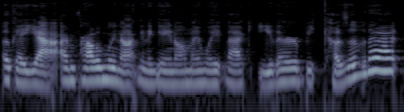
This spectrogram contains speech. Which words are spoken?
okay, yeah, I'm probably not going to gain all my weight back either because of that.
